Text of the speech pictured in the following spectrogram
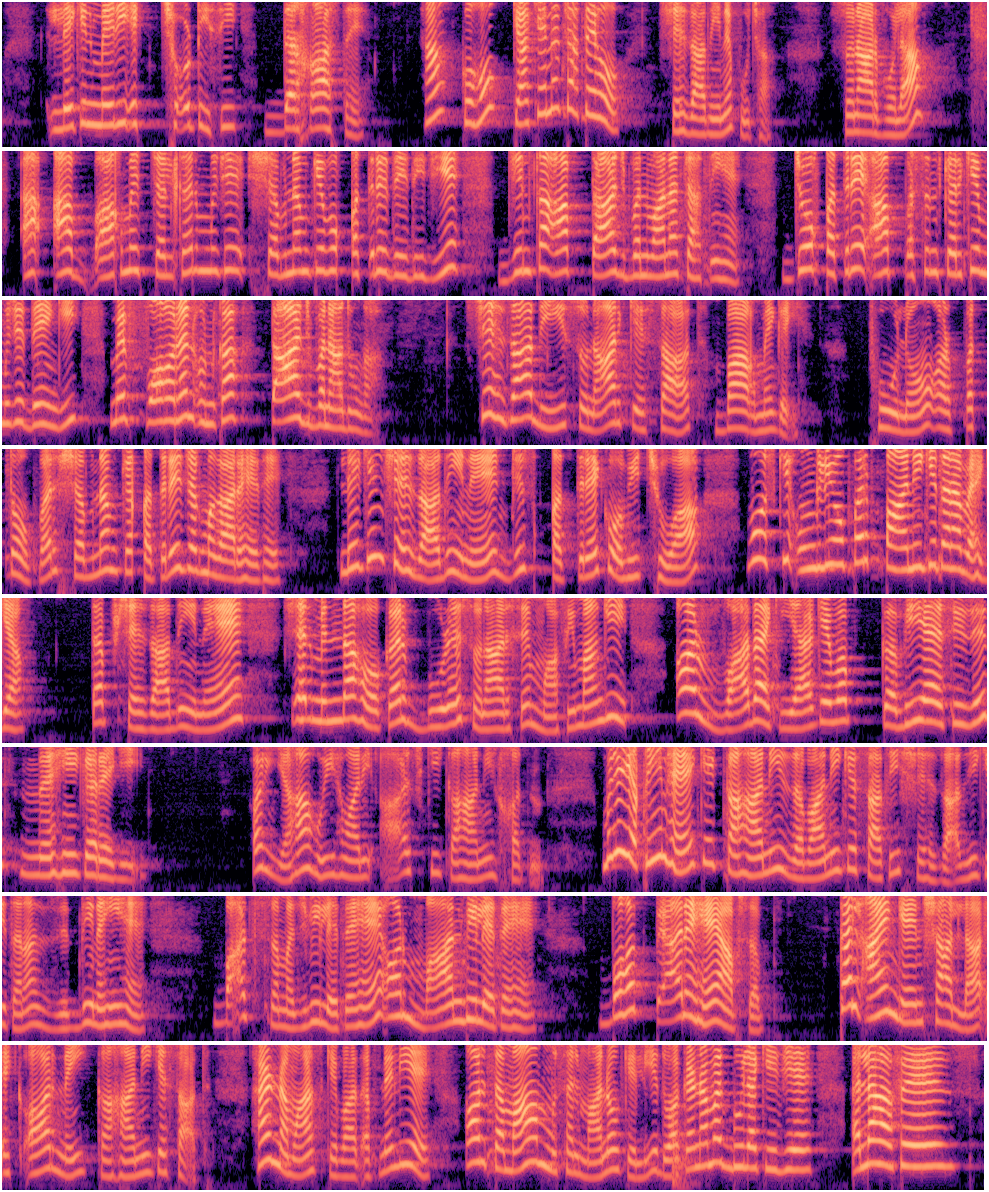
لیکن میری ایک چھوٹی سی درخواست ہے۔ ہاں کہو، کیا کہنا چاہتے ہو؟ شہزادی نے پوچھا۔ سنار بولا آپ باغ میں چل کر مجھے شبنم کے وہ قطرے دے دیجیے جن کا آپ تاج بنوانا چاہتی ہیں۔ جو قطرے آپ پسند کر کے مجھے دیں گی، میں فوراً ان کا تاج بنا دوں گا۔ شہزادی سنار کے ساتھ باغ میں گئی۔ پھولوں اور پتوں پر شبنم کے قطرے جگمگا رہے تھے۔ لیکن شہزادی نے جس قطرے کو بھی چھوا، وہ اس کی انگلیوں پر پانی کی طرح بہہ گیا۔ تب شہزادی نے شرمندہ ہو کر بوڑھے سنار سے معافی مانگی اور وعدہ کیا کہ وہ کبھی ایسی ضد نہیں کرے گی۔ اور یہاں ہوئی ہماری آج کی کہانی ختم۔ مجھے یقین ہے کہ کہانی زبانی کے ساتھی شہزادی کی طرح ضدی نہیں ہے بات سمجھ بھی لیتے ہیں اور مان بھی لیتے ہیں۔ بہت پیارے ہیں آپ سب۔ کل آئیں گے انشاءاللہ ایک اور نئی کہانی کے ساتھ۔ ہر نماز کے بعد اپنے لیے اور تمام مسلمانوں کے لیے دعا کرنا مت بھولا کیجیے۔ اللہ حافظ۔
